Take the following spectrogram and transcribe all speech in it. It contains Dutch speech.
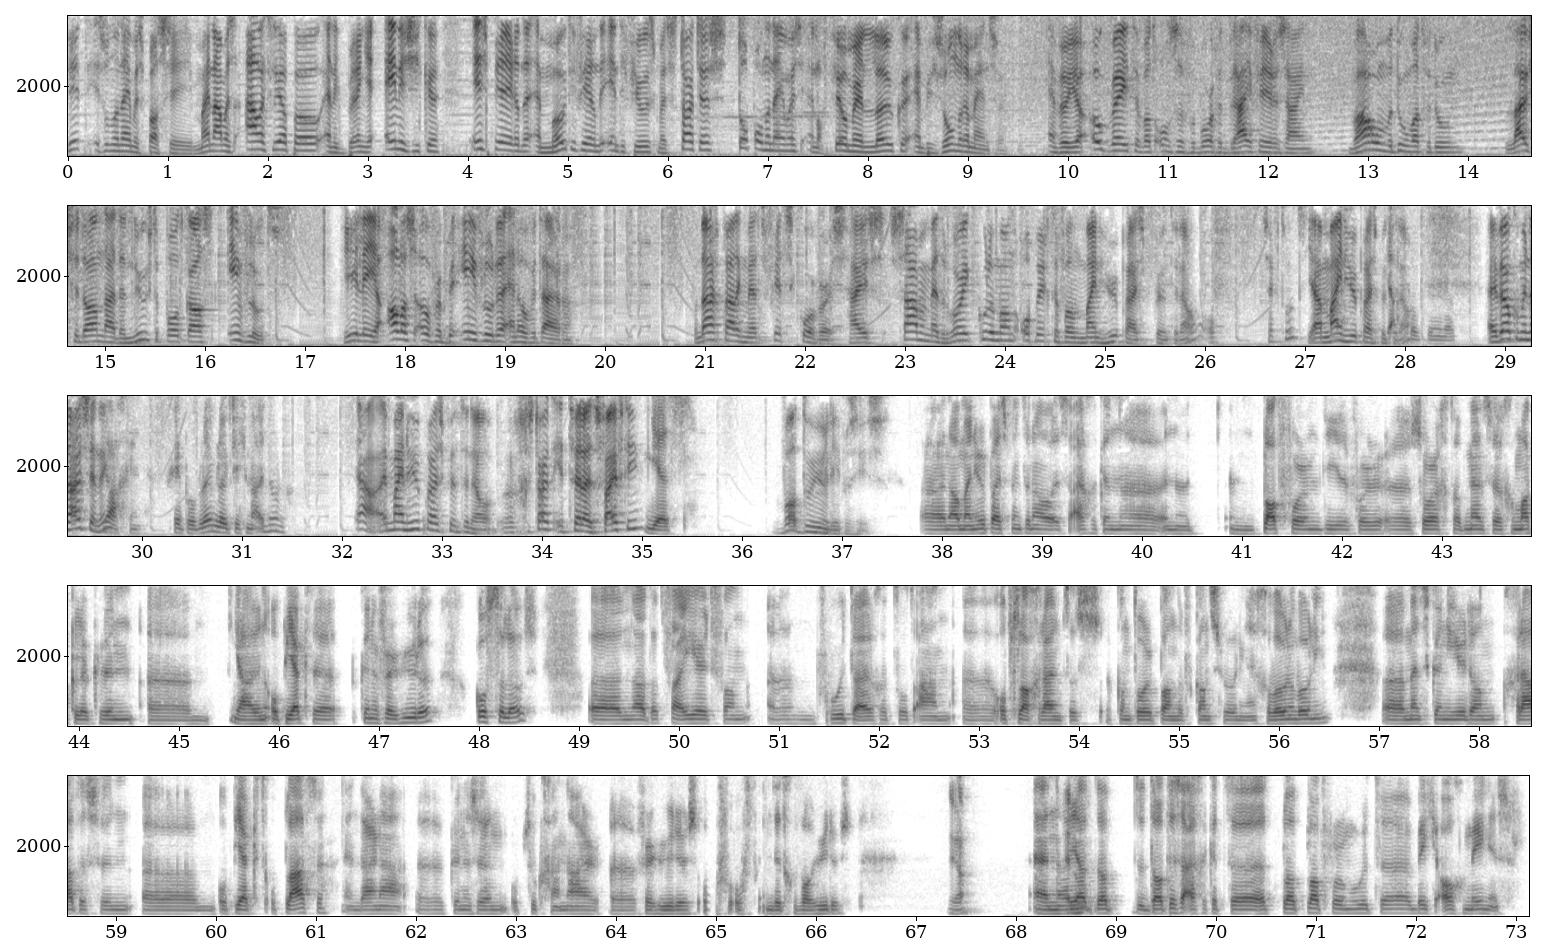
Dit is Ondernemerspassie. Mijn naam is Alex Leopo en ik breng je energieke, inspirerende en motiverende interviews met starters, topondernemers en nog veel meer leuke en bijzondere mensen. En wil je ook weten wat onze verborgen drijfveren zijn, waarom we doen wat we doen? Luister dan naar de nieuwste podcast Invloed. Hier leer je alles over beïnvloeden en overtuigen. Vandaag praat ik met Frits Korvers. Hij is samen met Roy Koeleman oprichter van mijnhuurprijs.nl. Of zeg het goed? Ja, mijnhuurprijs.nl. Ja. Hey, welkom in de uitzending. Ja, geen, geen probleem. Leuk dat je me uitnodigt. Ja, mijnhuurprijs.nl. Eh, Gestart in 2015. Yes. Wat doen jullie precies? Uh, nou, mijnhuurprijs.nl is eigenlijk een, uh, een, een platform die ervoor uh, zorgt dat mensen gemakkelijk hun, ehm, ja, hun objecten kunnen verhuren, kosteloos. nou, dat varieert van um, voertuigen tot aan opslagruimtes, kantoorpanden, vakantiewoningen en gewone woningen. mensen kunnen hier dan gratis hun ehm, object op plaatsen en daarna kunnen ze op zoek gaan naar verhuurders of, of in dit geval huurders. Ja. En, uh, ja, dat, dat is eigenlijk het, uh, het platform hoe het uh, een beetje algemeen is.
